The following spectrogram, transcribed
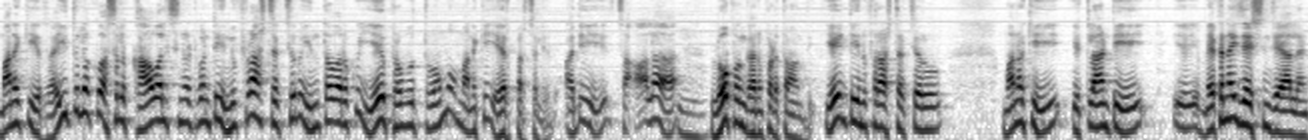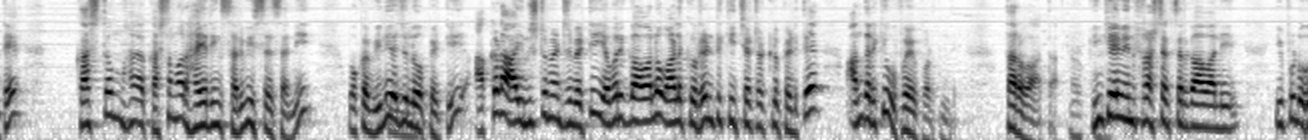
మనకి రైతులకు అసలు కావాల్సినటువంటి ఇన్ఫ్రాస్ట్రక్చర్ ఇంతవరకు ఏ ప్రభుత్వము మనకి ఏర్పరచలేదు. అది చాలా లోపం కనపడతా ఉంది. ఏంటి ఇన్ఫ్రాస్ట్రక్చరు? మనకి ఇట్లాంటి మెకనైజేషన్ చేయాలంటే కస్టమ్ కస్టమర్ హైరింగ్ సర్వీసెస్ అని ఒక విలేజ్లో పెట్టి అక్కడ ఆ ఇన్స్ట్రుమెంట్స్ పెట్టి ఎవరికి కావాలో వాళ్ళకి రెంట్కి ఇచ్చేటట్లు పెడితే అందరికీ ఉపయోగపడుతుంది. తర్వాత ఇంకేం ఇన్ఫ్రాస్ట్రక్చర్ కావాలి? ఇప్పుడు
